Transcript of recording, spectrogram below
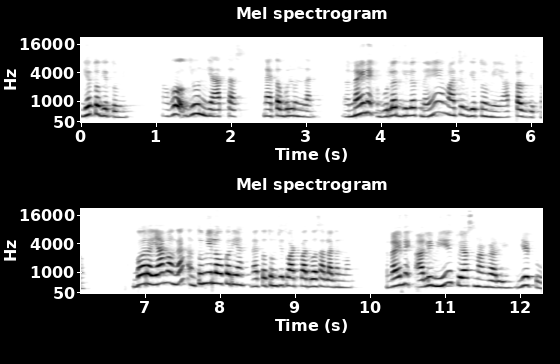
घेतो घेतो मी. हो घेऊन घ्या आत्ताच नाही तर भुलून जा नाही नाही गुलत गिलत नाही माचीच घेतो मी आत्ताच घेतो. बरं या मग हा. तुम्ही लवकर या नाही तर तुमचीच वाट पाहत बसा लागेल मग. नाही नाही आली मी तुझ्याच मागं आली ये तू.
